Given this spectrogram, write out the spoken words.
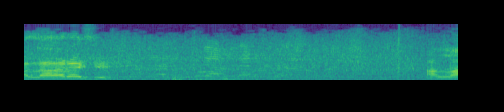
আল্লাহ হারাইছে। আল্লাহ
